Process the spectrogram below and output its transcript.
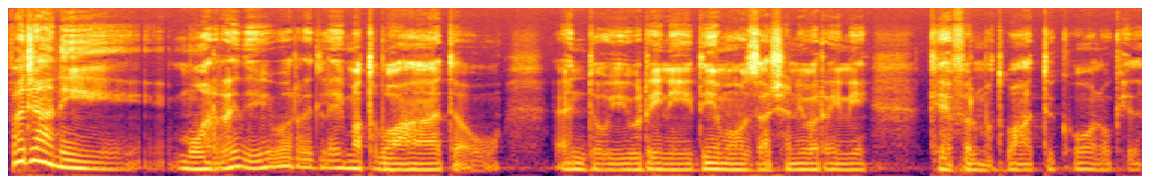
فجاني مورد يورد لي مطبوعات أو عنده يوريني demos عشان يوريني كيف المطبوعات تكون وكذا.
